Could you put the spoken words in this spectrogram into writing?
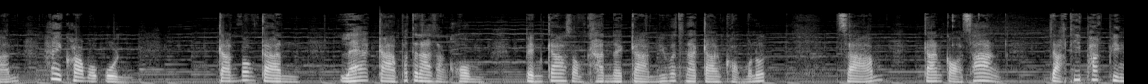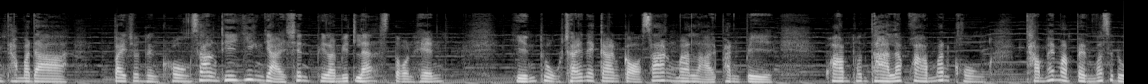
ารให้ความอบอุ่น การป้องกันและการพัฒนาสังคมเป็นก้าวสำคัญในการวิวัฒนาการของมนุษย์ 3. การก่อสร้างจากที่พักพิงธรรมดา ไปจนถึงโครงสร้างที่ยิ่งใหญ่เช่นพีระมิดและสโตนเฮนจ์หินถูกใช้ในการก่อสร้างมาหลายพันปี ความทนทานและความมั่นคงทำให้มันเป็นวัสดุ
